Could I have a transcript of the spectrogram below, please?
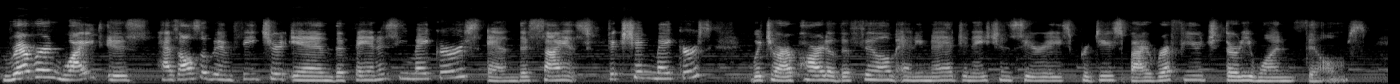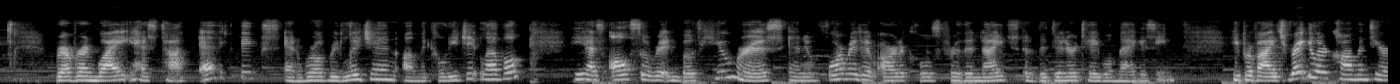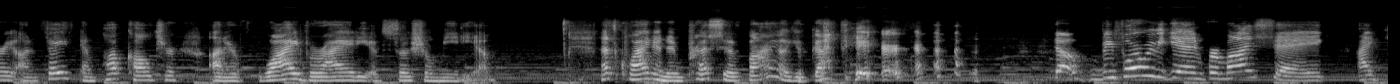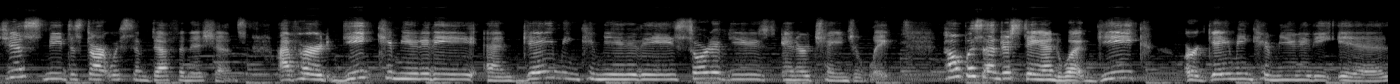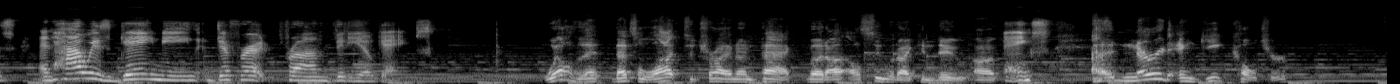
Reverend White is has also been featured in the Fantasy Makers and the Science Fiction Makers, which are part of the film and imagination series produced by Refuge 31 Films. Reverend White has taught ethics and world religion on the collegiate level. He has also written both humorous and informative articles for the Knights of the Dinner Table magazine. He provides regular commentary on faith and pop culture on a wide variety of social media. That's quite an impressive bio you've got there. so, before we begin, for my sake, I just need to start with some definitions. I've heard geek community and gaming community sort of used interchangeably. Help us understand what geek or gaming community is and how is gaming different from video games? Well, that that's a lot to try and unpack, but I'll, I'll see what I can do. Uh, Thanks. Uh, nerd and geek culture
